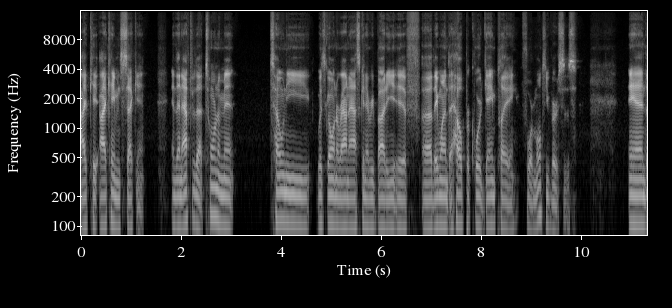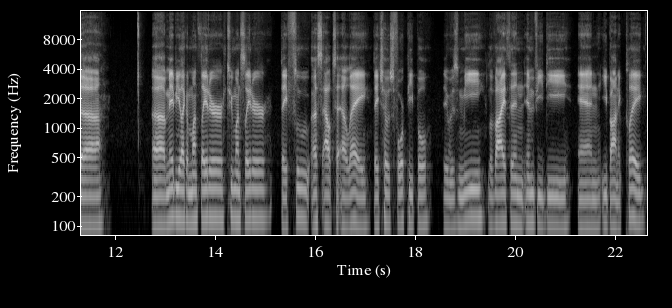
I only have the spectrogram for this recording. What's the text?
I, ca- I came in second. And then after that tournament, Tony was going around asking everybody if uh, they wanted to help record gameplay for MultiVersus and uh, uh, maybe like a month later, two months later, they flew us out to LA. They chose four people. It was me, Leviathan, MVD, and Ebonic Plague.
